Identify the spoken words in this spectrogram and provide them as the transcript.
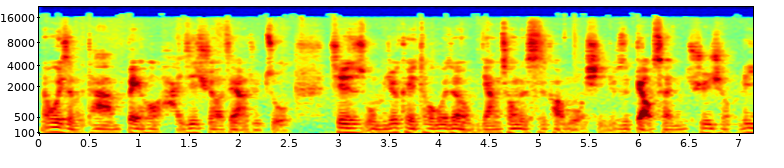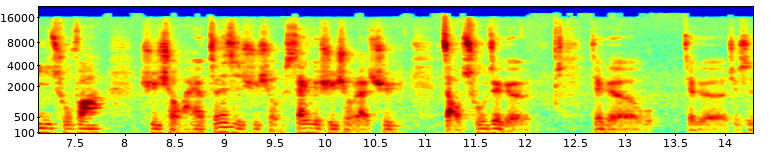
那为什么他背后还是需要这样去做？其实我们就可以透过这种洋葱的思考模型，就是表层需求、利益出发需求，还有真实需求三个需求来去找出这个这个这个就是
